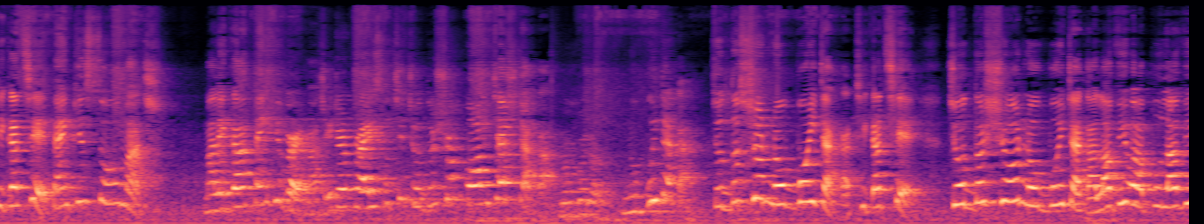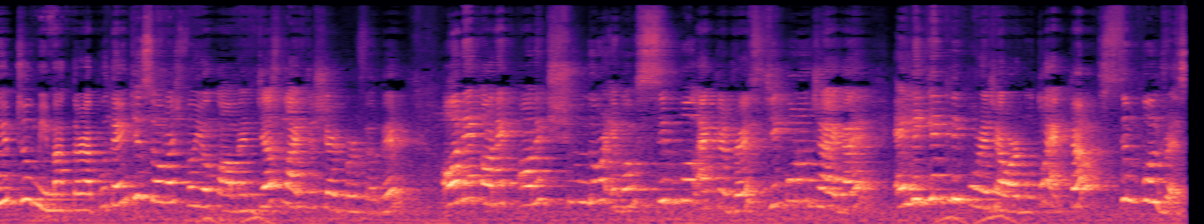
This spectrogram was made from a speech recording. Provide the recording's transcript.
ঠিক আছে? Thank you so much Malika thank you very much এটার প্রাইস হচ্ছে চোদ্দশো পঞ্চাশ টাকা। নব্বই টাকা। চোদ্দশো নব্বই টাকা ঠিক আছে? চোদ্দশো নব্বই টাকা। লাভ ইউ আপু লাভ ইউ টু মি মিমাক্তার আপু thank you so much for your comment just লাইকটা শেয়ার করে ফেলবেন। অনেক অনেক অনেক সুন্দর এবং সিম্পল একটা ড্রেস যে কোনো জায়গায় এলিগেন্টলি পরে যাওয়ার মতো একটা সিম্পল ড্রেস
